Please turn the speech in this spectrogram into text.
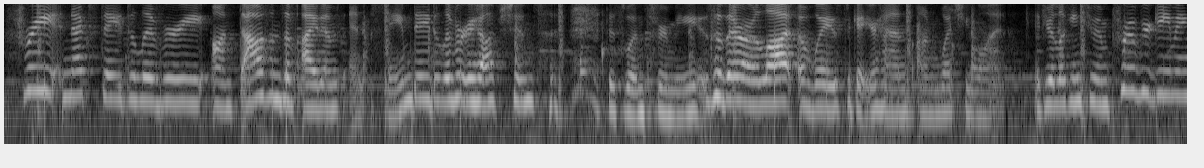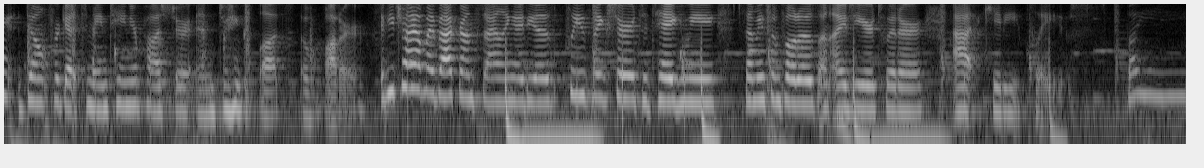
free next day delivery thousands of items, and same day delivery options. this one's for me. So there are a lot of ways to get your hands on what you want. If you're looking to improve your gaming, don't forget to maintain your posture and drink lots of water. If you try out my background styling ideas, please make sure to tag me, send me some photos on IG or Twitter at Kitty Plays. Bye.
